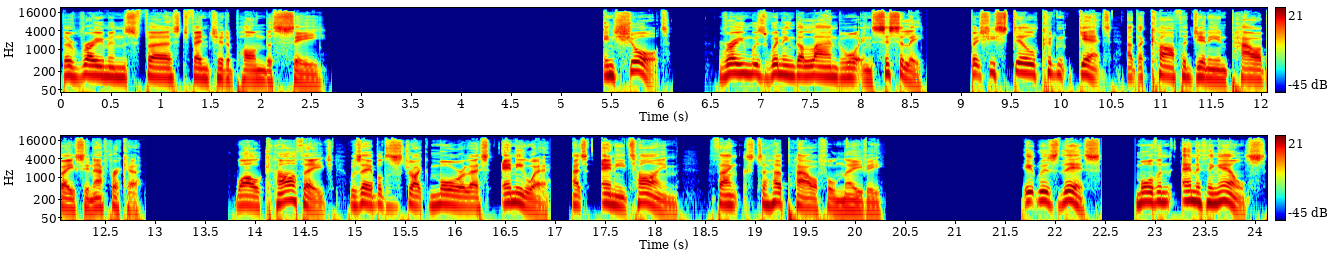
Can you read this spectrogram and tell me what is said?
the Romans first ventured upon the sea. In short, Rome was winning the land war in Sicily, but she still couldn't get at the Carthaginian power base in Africa. While Carthage was able to strike more or less anywhere, at any time, thanks to her powerful navy. It was this, more than anything else,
